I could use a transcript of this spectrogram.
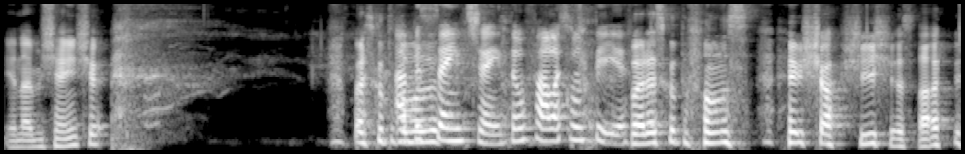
In absentia. Parece que eu tô falando. Absentia, então fala com T. Parece que eu tô falando salsicha, sabe?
